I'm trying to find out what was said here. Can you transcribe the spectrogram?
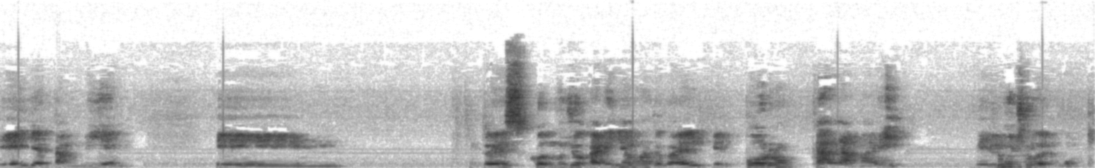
ella también. Eh, entonces, con mucho cariño vamos a tocar el, el porro calamarí, de Lucho del Monte.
